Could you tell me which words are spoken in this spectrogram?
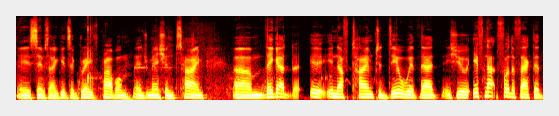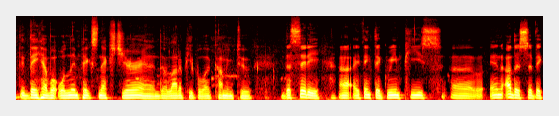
It seems like it's a grave problem, as you mentioned, time. Um, they got enough time to deal with that issue, if not for the fact that they have Olympics next year and a lot of people are coming to the city. Uh, I think that Greenpeace uh, and other civic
